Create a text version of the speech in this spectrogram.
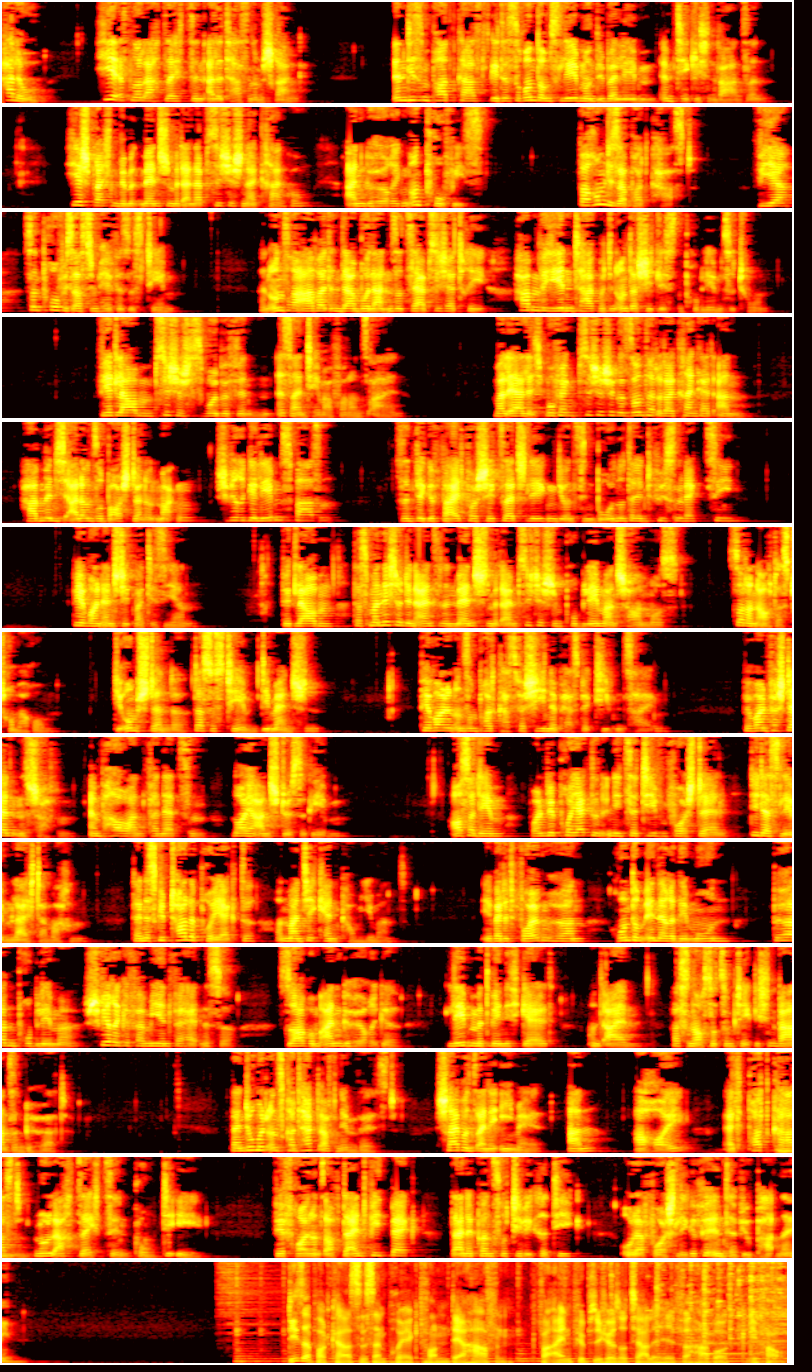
Hallo, hier ist 0816 alle Tassen im Schrank. In diesem Podcast geht es rund ums Leben und Überleben im täglichen Wahnsinn. Hier sprechen wir mit Menschen mit einer psychischen Erkrankung, Angehörigen und Profis. Warum dieser Podcast? Wir sind Profis aus dem Hilfesystem. In unserer Arbeit in der ambulanten Sozialpsychiatrie haben wir jeden Tag mit den unterschiedlichsten Problemen zu tun. Wir glauben, psychisches Wohlbefinden ist ein Thema von uns allen. Mal ehrlich, wo fängt psychische Gesundheit oder Krankheit an? Haben wir nicht alle unsere Baustellen und Macken? Schwierige Lebensphasen? Sind wir gefeit vor Schicksalsschlägen, die uns den Boden unter den Füßen wegziehen? Wir wollen entstigmatisieren. Wir glauben, dass man nicht nur den einzelnen Menschen mit einem psychischen Problem anschauen muss, sondern auch das Drumherum. Die Umstände, das System, die Menschen. Wir wollen in unserem Podcast verschiedene Perspektiven zeigen. Wir wollen Verständnis schaffen, empowern, vernetzen neue Anstöße geben. Außerdem wollen wir Projekte und Initiativen vorstellen, die das Leben leichter machen. Denn es gibt tolle Projekte und manche kennt kaum jemand. Ihr werdet Folgen hören rund um innere Dämonen, Behördenprobleme, schwierige Familienverhältnisse, Sorge um Angehörige, Leben mit wenig Geld und allem, was noch so zum täglichen Wahnsinn gehört. Wenn du mit uns Kontakt aufnehmen willst, schreib uns eine E-Mail an ahoi at podcast0816.de. Wir freuen uns auf dein Feedback, deine konstruktive Kritik oder Vorschläge für InterviewpartnerInnen. Dieser Podcast ist ein Projekt von Der Hafen, Verein für psychosoziale Hilfe Harburg e.V.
